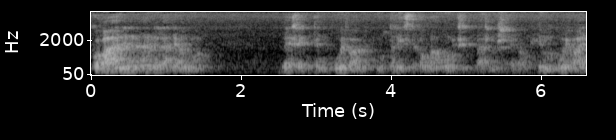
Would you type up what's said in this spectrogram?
kova ääninen äänenlähde on nuo V7 kuivaimet, mutta niistä ollaan onneksi pääsemässä eroon. Ilman kuivain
